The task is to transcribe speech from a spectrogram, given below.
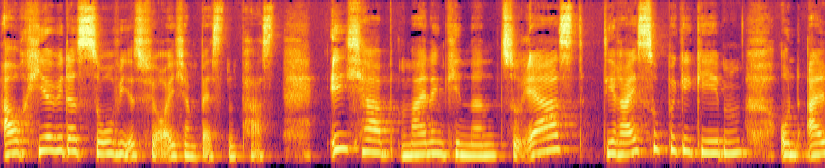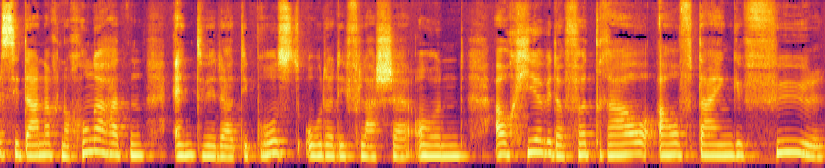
Auch hier wieder so, wie es für euch am besten passt. Ich habe meinen Kindern zuerst die Reissuppe gegeben und als sie danach noch Hunger hatten, entweder die Brust oder die Flasche. Und auch hier wieder vertrau auf dein Gefühl.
